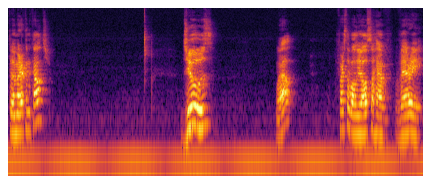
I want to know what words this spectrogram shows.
to American culture. Jews, well, first of all, you also have very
